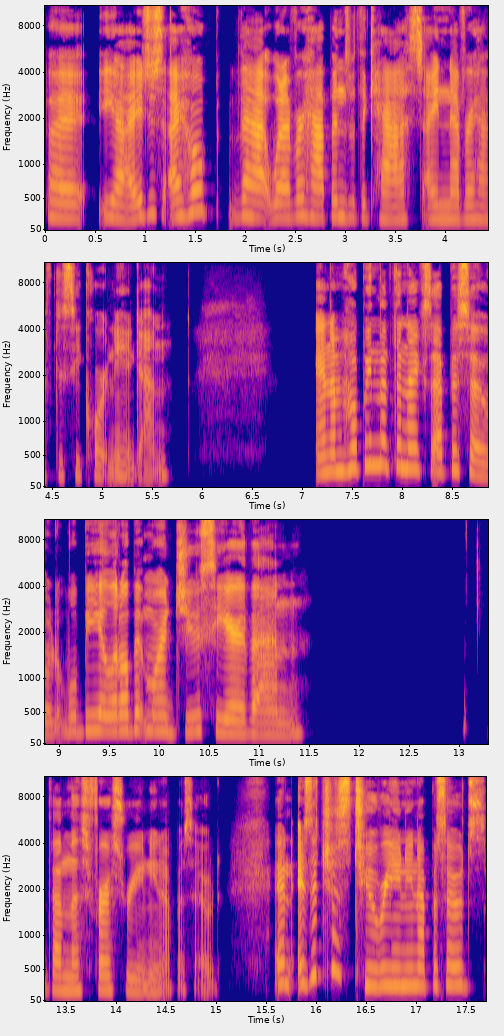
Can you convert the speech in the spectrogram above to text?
But yeah, I just I hope that whatever happens with the cast, I never have to see Courtney again. And I'm hoping that the next episode will be a little bit more juicier than than this first reunion episode. And is it just two reunion episodes?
